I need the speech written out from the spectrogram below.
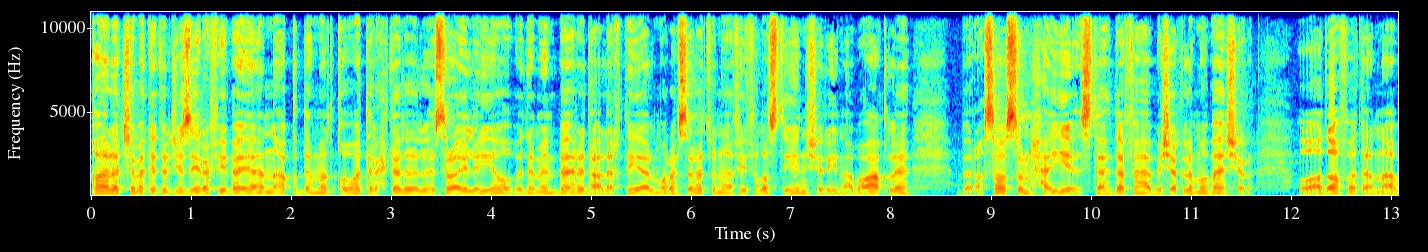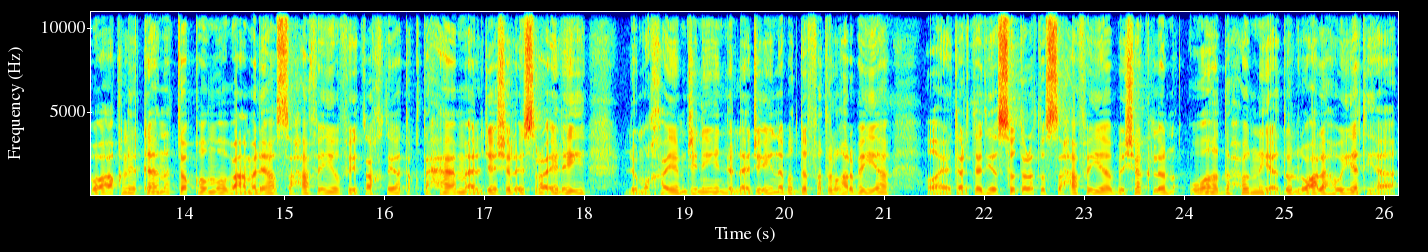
قالت شبكة الجزيرة في بيان أقدمت قوات الاحتلال الإسرائيلية وبدم بارد على اغتيال مراسلتنا في فلسطين شيرين أبو عقلة برصاص حي استهدفها بشكل مباشر وأضافت أن أبو عقل كانت تقوم بعملها الصحفي في تغطية اقتحام الجيش الإسرائيلي لمخيم جنين للاجئين بالضفة الغربية وهي ترتدي السترة الصحفية بشكل واضح يدل على هويتها.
